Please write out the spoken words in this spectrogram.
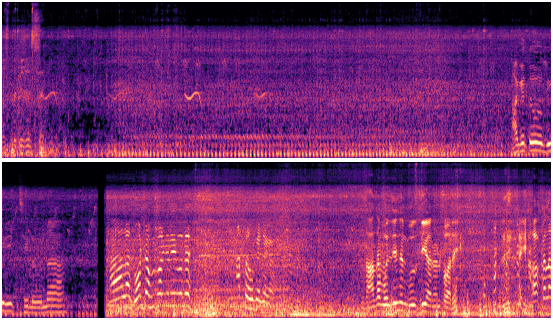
রাস্তা দিয়ে যাচ্ছে আগে তো ব্রিজ ছিল না। আলা ঘরটা ফুটবল গেলে বলে আটটা হোক জায়গা। যা বলতেছেন বুঝলি আর পরে। সকালে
